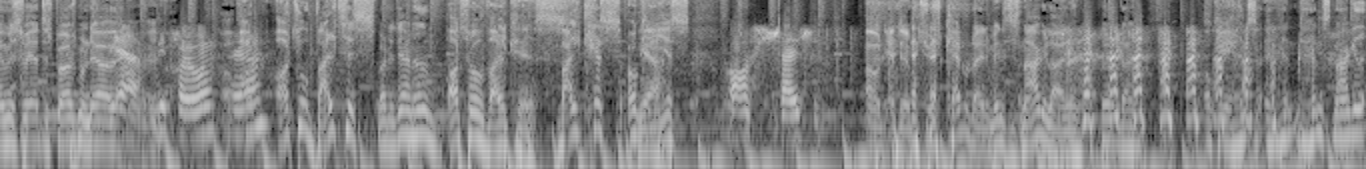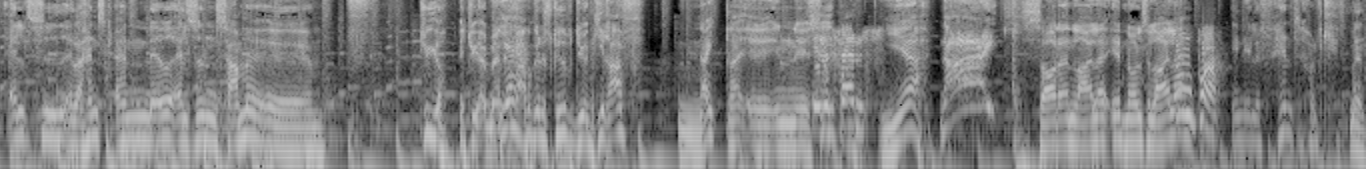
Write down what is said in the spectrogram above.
er med svært det spørgsmål der. Ja, vi prøver. Ja. Otto Valtes, var det der, han hed? Otto Walkes. Valkes, okay, Ja. yes. Åh, oh, scheisse. Oh, ja, det er tysk kan du da i det mindste snakke, Leila. Det var dejligt. Okay, han, han, han snakkede altid, eller han, han lavede altid den samme øh, dyr. Et dyr. Man kan Ja. bare begynde at skyde på dyr. En giraf. Nej. Nej, øh, en øh. Elefant. Ja. Nej! Sådan, Leila. 1-0 til Leila. Super. En elefant, hold kæft, mand.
